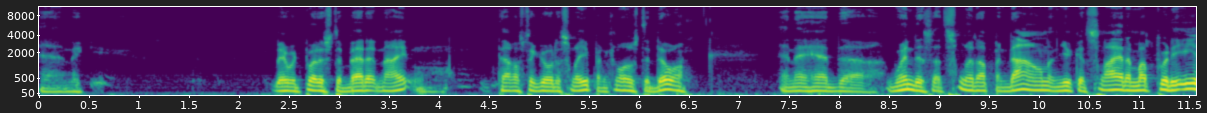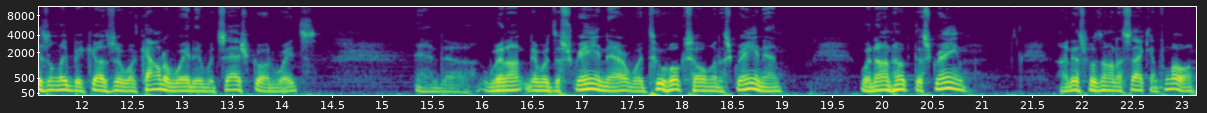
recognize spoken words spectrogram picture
and they, they would put us to bed at night and tell us to go to sleep and close the door. And they had uh, windows that slid up and down, and you could slide them up pretty easily because they were counterweighted with sash cord weights. And uh, we'd un- there was a screen there with two hooks holding the screen in. We'd unhook the screen, and this was on the second floor.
